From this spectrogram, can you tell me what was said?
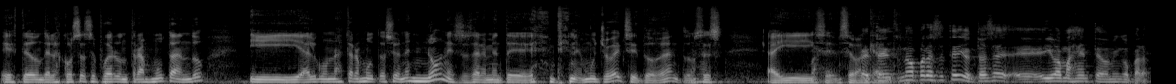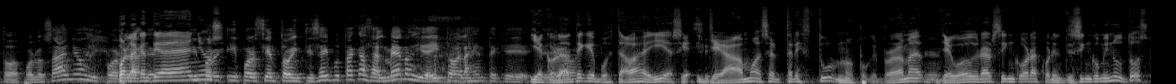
este, donde las cosas se fueron transmutando y algunas transmutaciones no necesariamente tienen mucho éxito. ¿eh? Entonces, ahí se, se van te- no, por eso te digo, entonces eh, iba más gente domingo para todos, por los años y por, Por la cantidad de y por- años. Y por, 126 butacas al menos y de ahí toda la gente que... Y acordate que vos estabas ahí, hacía- llegábamos a hacer tres turnos, porque el programa llegó a durar 5 horas 45 minutos.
